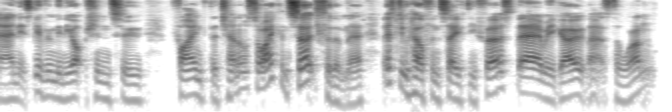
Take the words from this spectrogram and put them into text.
And it's giving me the option to find the channel. So I can search for them there. Let's do health and safety first. There we go. That's the one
